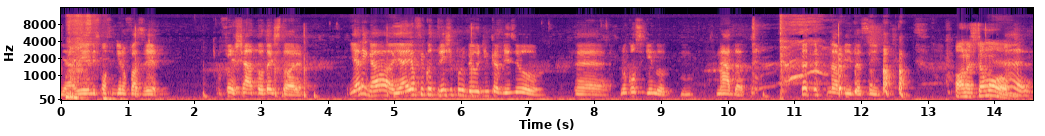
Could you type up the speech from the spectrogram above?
E aí eles conseguiram fazer fechar toda a história. E é legal, e aí eu fico triste por ver o Jim Caviezel é, não conseguindo nada na vida, assim. Ó, nós estamos. É,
